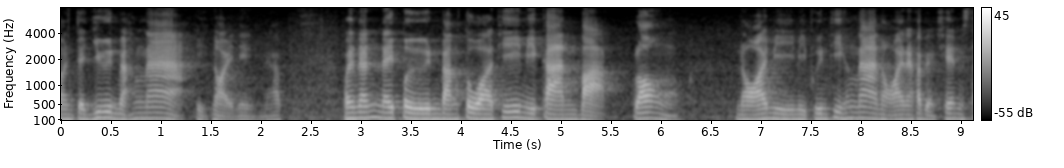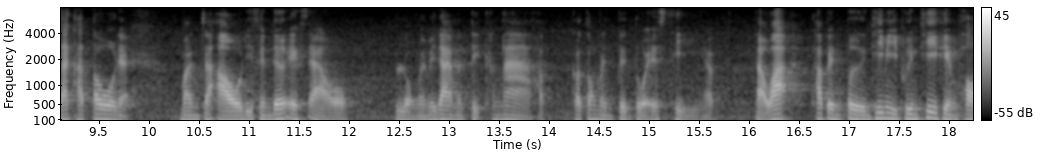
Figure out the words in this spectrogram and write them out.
มันจะยื่นมาข้างหน้าอีกหน่อยหนึ่งนะครับ เพราะฉะนั้นในปืนบางตัวที่มีการบากกล้องน้อยมีมีพื้นที่ข้างหน้าน้อยนะครับ อย่างเช่น Staccato เนี่ย มันจะเอา Defender XL ลงไปไม่ได้มันติดข้างหน้าครับ ก็ต้องเป็นเป็นตัว ST ครับ แต่ว่าถ้าเป็นปืนที่มีพื้นที่เพียงพอ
